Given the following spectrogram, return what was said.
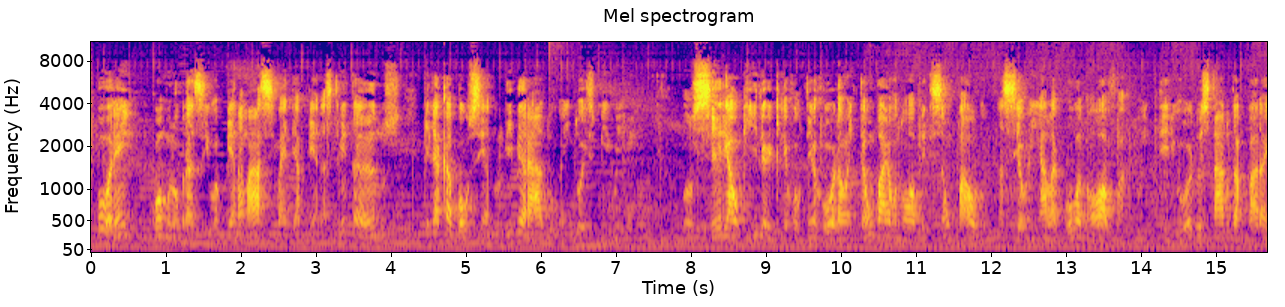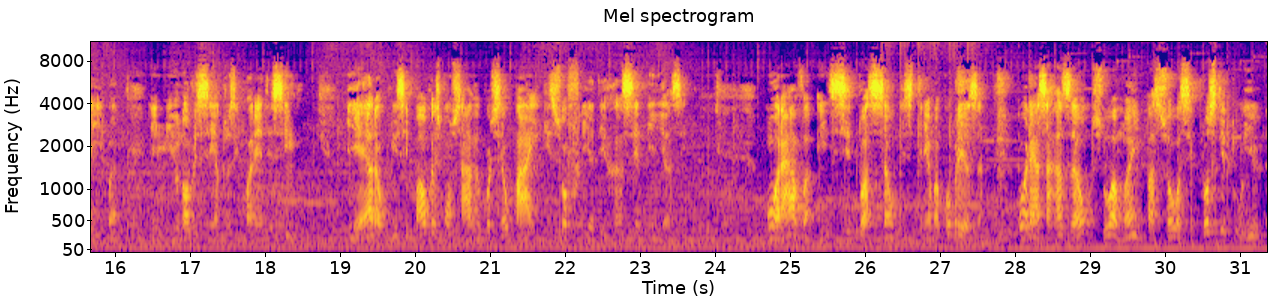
Porém, como no Brasil a pena máxima é de apenas 30 anos, ele acabou sendo liberado em 2001. O serial killer que levou terror ao então bairro nobre de São Paulo nasceu em Alagoa Nova, no interior do estado da Paraíba, em 1945, e era o principal responsável por seu pai, que sofria de hanseníase. Morava em situação de extrema pobreza. Por essa razão, sua mãe passou a se prostituir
